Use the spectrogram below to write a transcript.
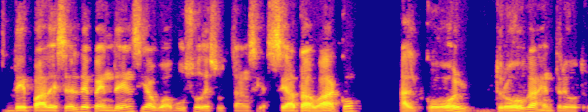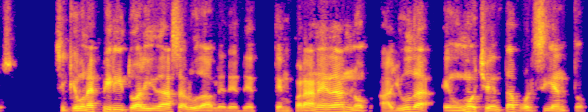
de padecer dependencia o abuso de sustancias, sea tabaco, alcohol, drogas, entre otros. Así que una espiritualidad saludable desde temprana edad nos ayuda en un 80%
